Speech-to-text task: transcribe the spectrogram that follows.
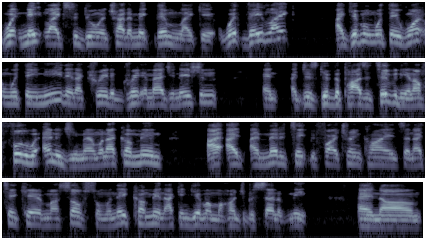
what Nate likes to do and try to make them like it. What they like, I give them what they want and what they need, and I create a great imagination, and I just give the positivity, and I'm full with energy, man. When I come in I, I, I meditate before I train clients and I take care of myself. So when they come in, I can give them 100% of me. And um,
